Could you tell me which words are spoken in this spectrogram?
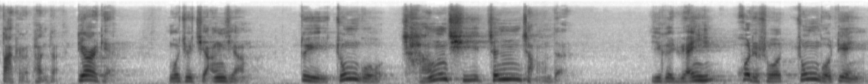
大概的判断。第二点，我就讲一讲。对中国长期增长的一个原因，或者说中国电影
